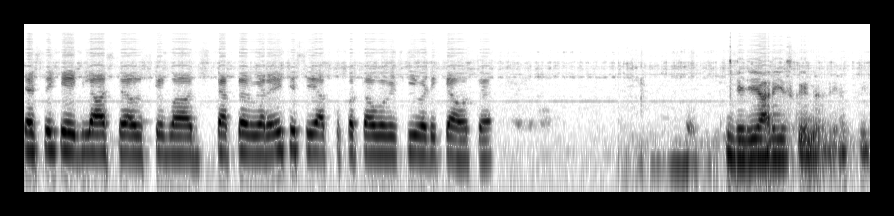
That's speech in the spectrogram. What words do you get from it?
जैसे कि गिलास है, और उसके बाद स्टेपलर वगैरह इस चीज़ आपको पता होगा कि कीवर्ड क्या होता है। जी जी, आ रही है स्क्रीन आ रही है आपकी।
